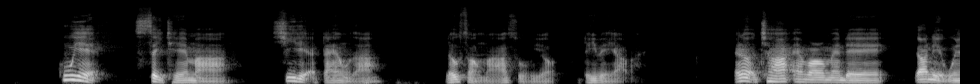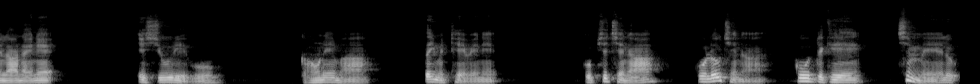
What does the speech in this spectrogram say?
။ကိုယ့်ရဲ့စိတ်ထဲမှာရှိတဲ့အတိုင်းကိုသာ လှုပ်ဆောင်မှာဆိုပြီးတော့အဓိပ္ပာယ်ရပါတယ်အဲ့တော့အခြား environmental ကနေဝင်လာနိုင်တဲ့ issue တွေကိုခေါင်းထဲမှာသိမ့်မထည့်ပဲနဲ့ကိုဖြစ်ချင်တာကိုလုပ်ချင်တာကိုတကယ်ချစ်မယ်လို့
